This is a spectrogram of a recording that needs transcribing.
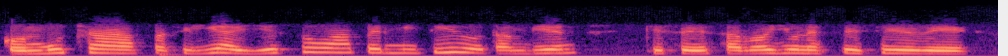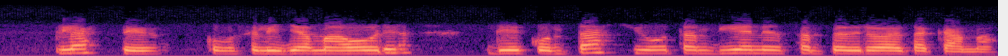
con mucha facilidad y eso ha permitido también que se desarrolle una especie de clúster como se le llama ahora, de contagio también en San Pedro de Atacama.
